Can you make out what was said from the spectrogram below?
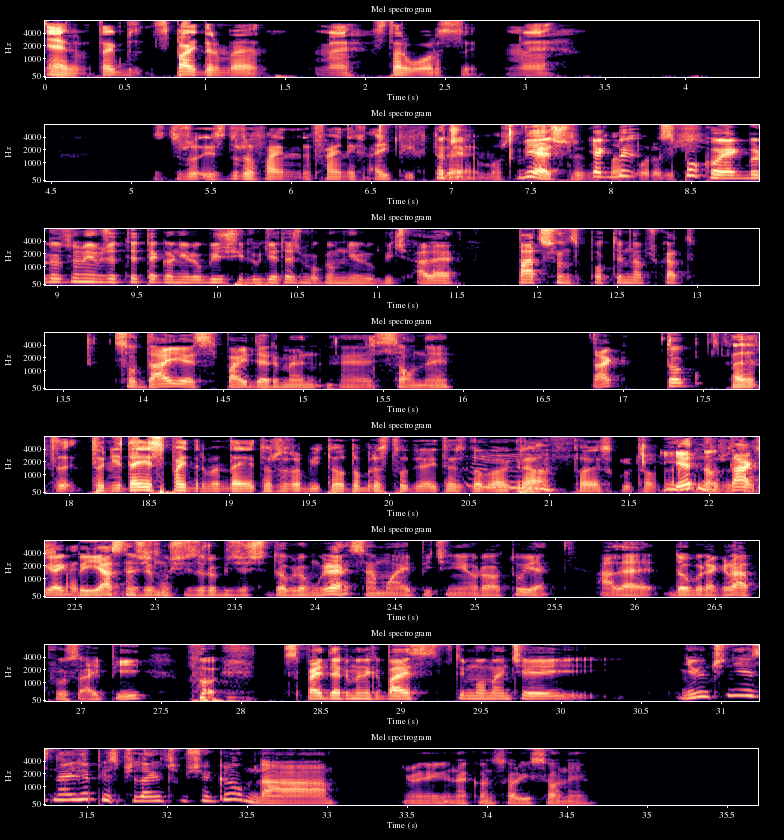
nie wiem, tak Spider-Man, meh, Star Warsy, meh. Jest dużo, jest dużo fajn, fajnych IP, które znaczy, można Wiesz, jakby spoko, jakby rozumiem, że ty tego nie lubisz i ludzie też mogą nie lubić, ale patrząc po tym na przykład, co daje Spider-Man e, Sony, tak? To... Ale to, to, nie daje Spider-Man, daje to, że robi to dobre studio i to jest dobra mm. gra. To jest kluczowe. Jedno, to, tak, jakby jasne, że musisz zrobić jeszcze dobrą grę. Samo IP cię nie uratuje, ale dobra gra plus IP, bo Spider-Man chyba jest w tym momencie, nie wiem, czy nie jest najlepiej sprzedającą się grą na, na konsoli Sony.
